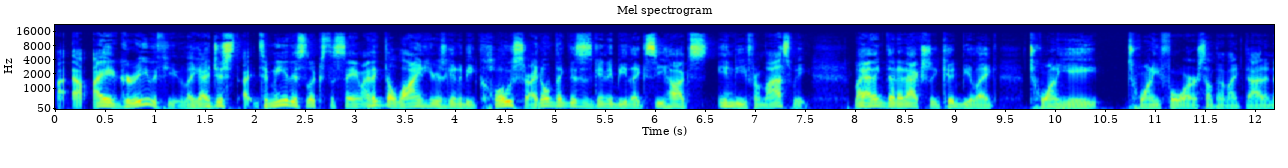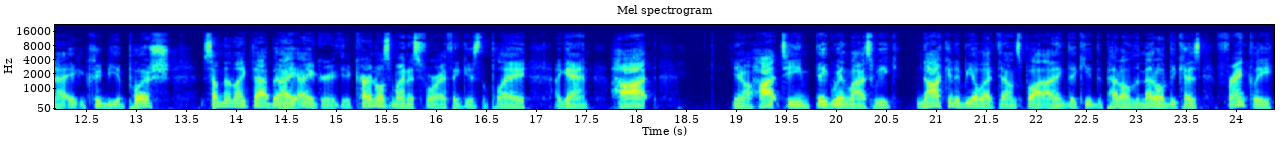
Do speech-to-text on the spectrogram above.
I, I agree with you. Like, I just, to me, this looks the same. I think the line here is going to be closer. I don't think this is going to be like Seahawks Indy from last week. Like, I think that it actually could be like 28 24 or something like that. And it could be a push, something like that. But I, I agree with you. Cardinals minus four, I think, is the play. Again, hot, you know, hot team, big win last week. Not going to be a letdown spot. I think they keep the pedal on the metal because, frankly,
